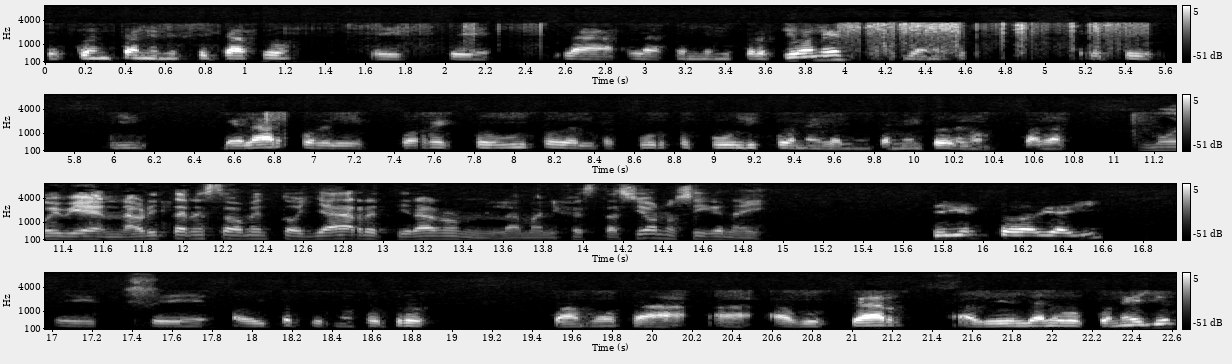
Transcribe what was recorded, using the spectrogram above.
se cuentan, en este caso, este, las administraciones y, este, y velar por el correcto uso del recurso público en el Ayuntamiento de López Muy bien, ahorita en este momento ya retiraron la manifestación o siguen ahí? Siguen todavía ahí. Este, ahorita pues nosotros vamos a, buscar abrir el diálogo con ellos,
